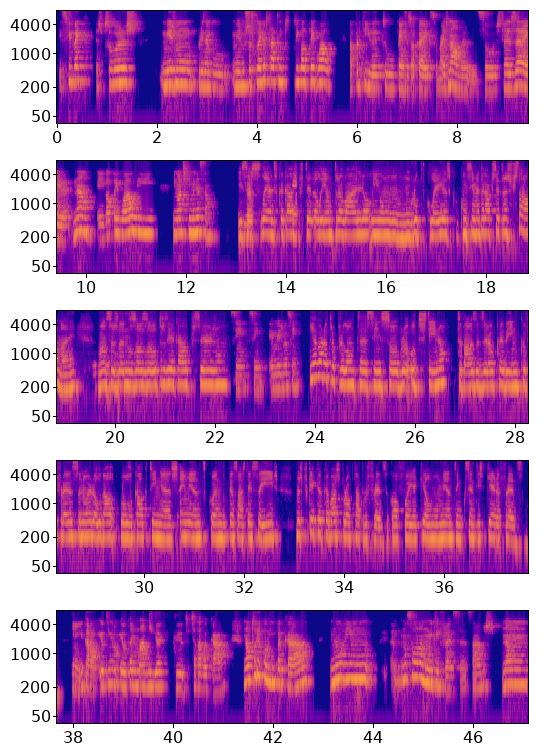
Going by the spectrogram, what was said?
esse feedback. As pessoas mesmo, por exemplo, mesmo os teus colegas tratam-te de igual para igual. À partida, tu pensas, ok, sou mais nova, sou estrangeira. Não, é igual para igual e, e não há discriminação. Isso é excelente, porque acabas é. por ter ali um trabalho e um, um, grupo de colegas que o conhecimento acaba por ser transversal, não é? Vão-se ajudando uns aos outros e acaba por ser. Sim, sim, é mesmo assim. E agora outra pergunta, assim, sobre o destino. Tu estavas a dizer há um bocadinho que França não era o local, o local que tinhas em mente quando pensaste em sair, mas porquê é que acabaste por optar por França? Qual foi aquele momento em que sentiste que era França? Sim, então, eu, tinha, eu tenho uma amiga que já estava cá. Na altura que eu vim para cá, não havia não se falava muito em França, sabes? Não,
